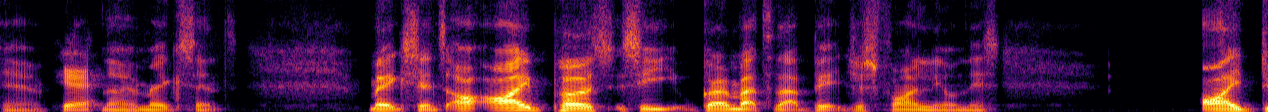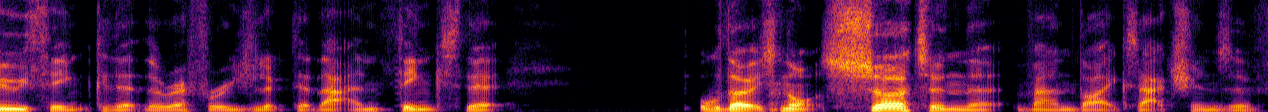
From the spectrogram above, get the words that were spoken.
Yeah. Yeah. No, it makes sense. Makes sense. I, I personally see going back to that bit just finally on this. I do think that the referees looked at that and thinks that although it's not certain that Van Dijk's actions have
